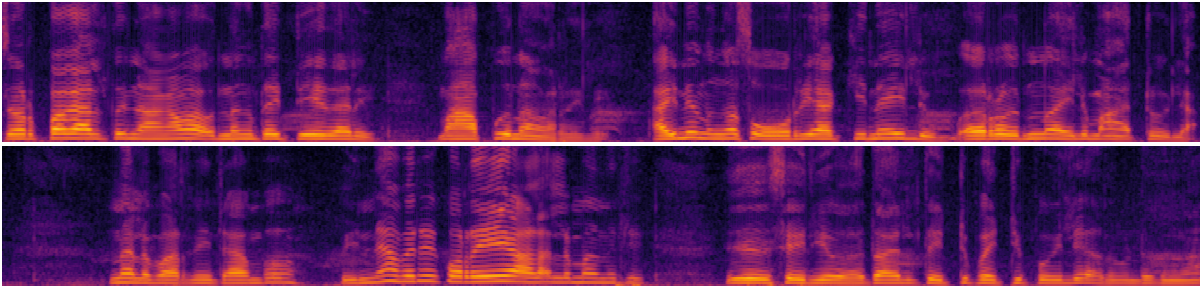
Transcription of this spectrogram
ചെറുപ്പകാലത്ത് ഞങ്ങൾ നിങ്ങൾ തെറ്റ് ചെയ്താൽ മാപ്പ് എന്നാണ് പറയൽ. അതിന് നിങ്ങൾ സോറി ആക്കിനേ ഇല്ലും വേറെ ഒന്നും അതിൽ മാറ്റമില്ല എന്നെല്ലാം പറഞ്ഞിട്ടാകുമ്പോൾ പിന്നെ അവർ കുറേ ആളെല്ലാം വന്നിട്ട് "ഇത് ശരി ഏതായാലും തെറ്റ് പറ്റിപ്പോയില്ലേ? അതുകൊണ്ട് നിങ്ങൾ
